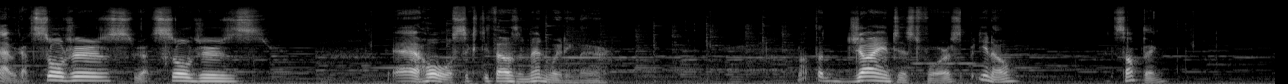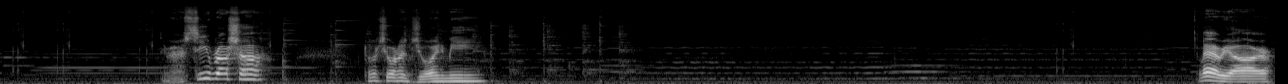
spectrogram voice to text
Yeah, we got soldiers. We got soldiers. Yeah, whole 60,000 men waiting there. Not the giantest force, but you know, it's something. See, Russia? Don't you want to join me? There we are.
